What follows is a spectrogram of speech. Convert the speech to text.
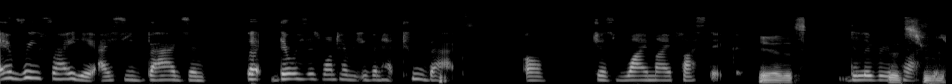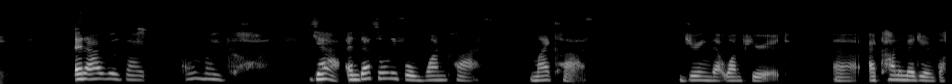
every friday i see bags and like there was this one time we even had two bags of just waimai plastic. Yeah, that's delivery that's plastic. Huge. and i was like oh my god yeah and that's only for one class my class during that one period. Uh, i can't imagine if the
